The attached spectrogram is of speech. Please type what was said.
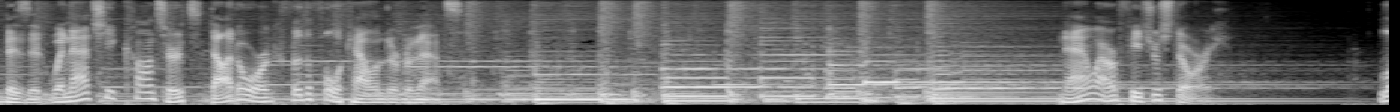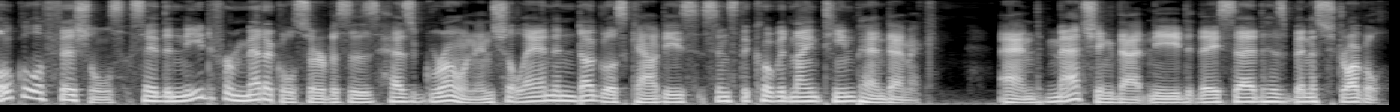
Visit WenatcheeConcerts.org for the full calendar of events. Now, our feature story. Local officials say the need for medical services has grown in Chelan and Douglas counties since the COVID 19 pandemic. And matching that need, they said, has been a struggle.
